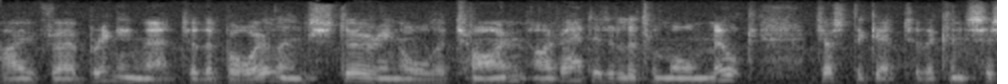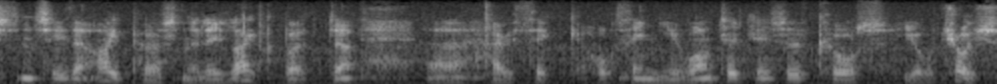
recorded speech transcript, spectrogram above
I've uh, bringing that to the boil and stirring all the time. I've added a little more milk just to get to the consistency that I personally like, but uh, uh, how thick or thin you want it is, of course, your choice.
